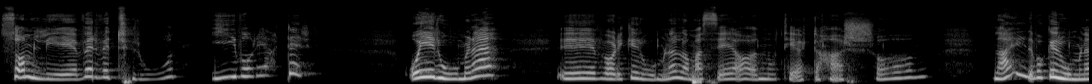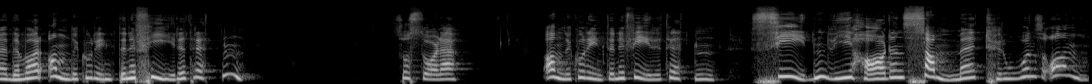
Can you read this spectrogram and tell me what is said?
som lever ved troen i våre hjerter. Og i Romerne Eh, var det ikke romerne? La meg se, jeg har notert det her sånn. Nei, det var ikke romerne. Det var 2. Korinterne 4,13. Så står det 2. Korinterne 4,13. Siden vi har den samme troens ånd.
